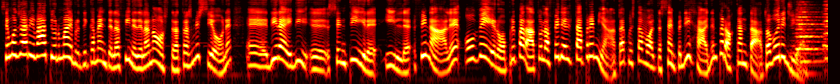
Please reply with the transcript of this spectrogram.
Siamo già arrivati ormai praticamente alla fine della nostra trasmissione, eh, direi di eh, sentire il finale, ovvero ho preparato la fedeltà premiata, questa volta sempre di Haydn, però cantato. A voi regia.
